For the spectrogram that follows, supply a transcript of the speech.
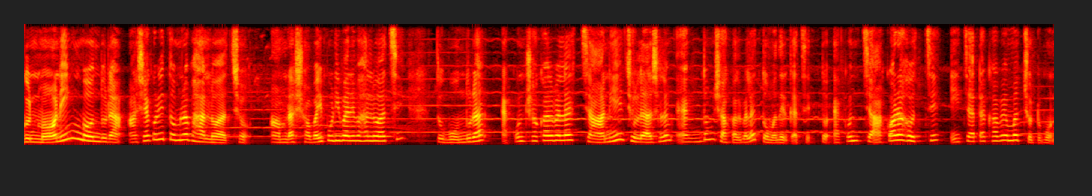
গুড মর্নিং বন্ধুরা। আশা করি তোমরা ভালো আছো। আমরা সবাই পরিবারে ভালো আছি। তো বন্ধুরা, এখন সকালবেলায় চা নিয়ে চলে আসলাম একদম সকালবেলায় তোমাদের কাছে। তো এখন চা করা হচ্ছে। এই চাটা খাবে আমার ছোটো বোন।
